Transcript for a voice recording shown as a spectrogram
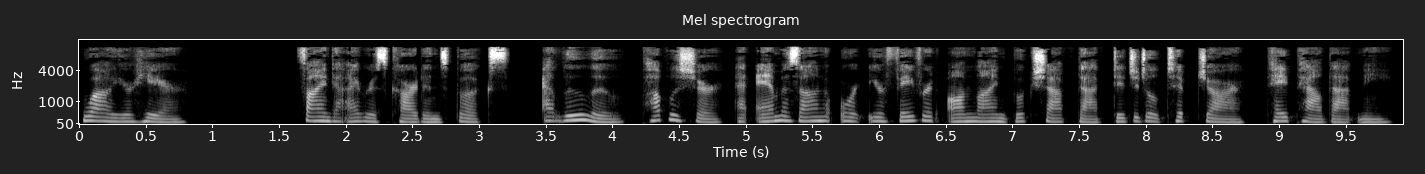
While you're here, find Iris Carden's books at Lulu, publisher, at Amazon, or your favorite online bookshop. Digital tip jar, paypal.me.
